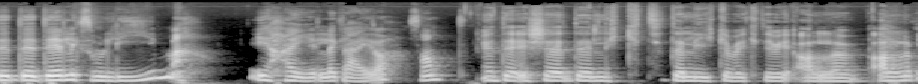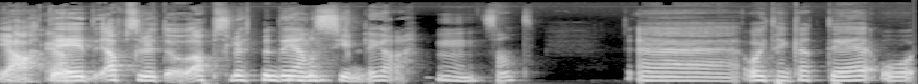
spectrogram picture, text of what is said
det, det, det er liksom limet i hele greia, sant? Det er ikke det er likt. Det er like viktig i alle, alle Ja, det er absolutt, absolutt men det er gjerne Mm. synligere. Mm. Sant? Eh, og jeg tenker at det å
